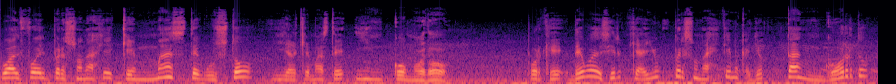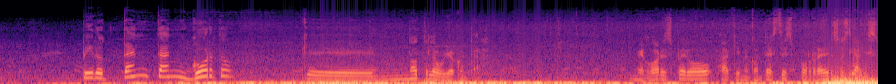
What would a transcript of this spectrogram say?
¿Cuál fue el personaje que más te gustó y el que más te incomodó? Porque debo decir que hay un personaje que me cayó tan gordo pero tan, tan gordo que no te lo voy a contar. Mejor espero a que me contestes por redes sociales.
